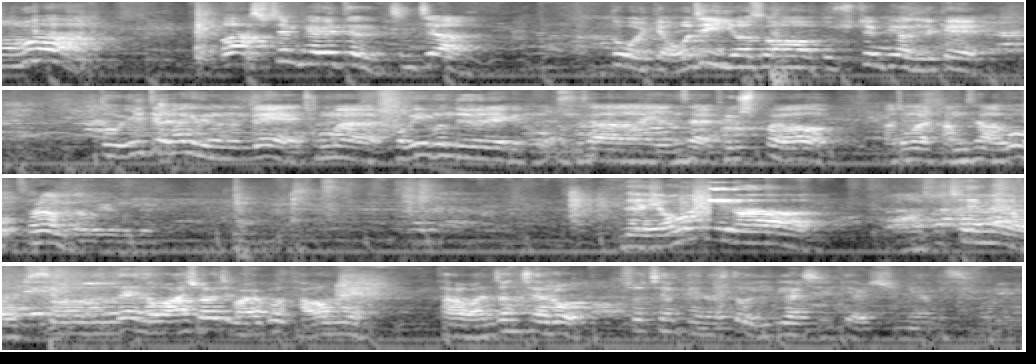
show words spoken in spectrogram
와, 와, 쇼챔피언 1등 진짜 또 이렇게 어제 이어서 또 쇼챔피언 이렇게 또 1등을 하게 되었는데 정말 더비분들에게 너무 감사의 인사를 드리고 싶어요. 아, 정말 감사하고 사랑합니다, 더비분들. 네, 영훈이가 어, 쇼챔에 없었는데 너무 아쉬워하지 말고 다음에 다 완전체로 쇼챔피언에서 또 1위 할 수 있게 열심히 하겠습니다.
